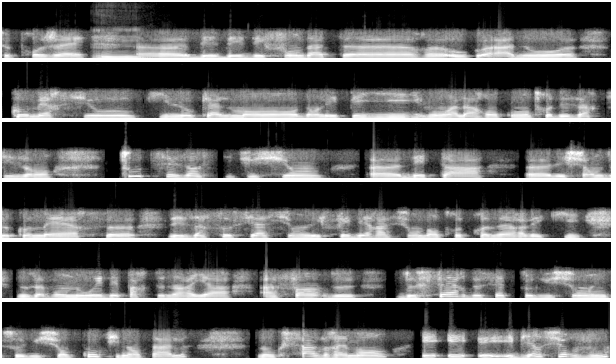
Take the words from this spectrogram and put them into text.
ce projet, mmh. euh, des, des, fondateurs, euh, à nos commerciaux qui localement dans les pays vont à la rencontre des artisans, toutes ces institutions d'État, les chambres de commerce, les associations, les fédérations d'entrepreneurs avec qui nous avons noué des partenariats afin de, de faire de cette solution une solution continentale. Donc ça vraiment, et, et, et bien sûr vous,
